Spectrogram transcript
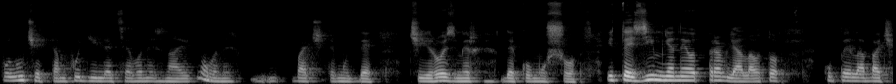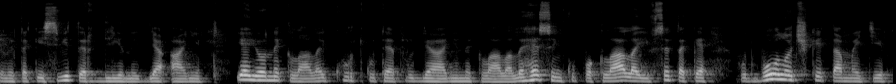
Получать там, поділяться, вони знають. Ну, вони бачитимуть, де чий розмір, де кому що. І те зім'я не відправляла. Ото купила, бачили, такий світер длінний для Ані. Я його не клала, і куртку теплу для Ані не клала. Легесеньку поклала і все таке футболочки, там ті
